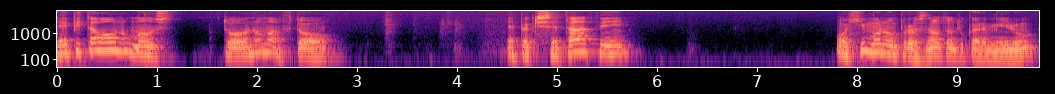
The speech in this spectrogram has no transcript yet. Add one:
Έπειτα όνομος, το όνομα αυτό επεξετάθη όχι μόνο προς νότον του Καρμίλου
